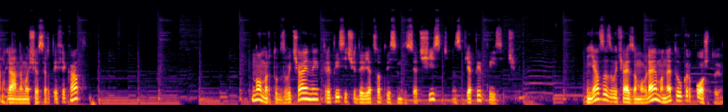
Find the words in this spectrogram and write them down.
Глянемо ще сертифікат. Номер тут звичайний 3986 з 5000. Я зазвичай замовляю монети Укрпоштою.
